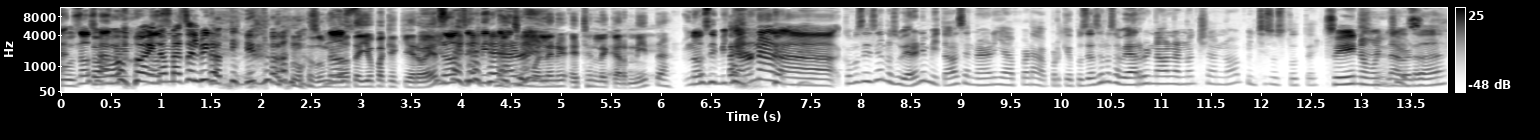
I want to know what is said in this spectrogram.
el nos susto. Ay, nos- nomás el virotito. Nomás un Nos- virote, ¿yo para qué quiero eso? Nos invitaron, Échenle, échenle carnita. nos invitaron a, ¿cómo se dice? Nos hubieran invitado a cenar ya para, porque pues ya se nos había arruinado la noche, ¿no? Pinche sustote. Sí, no Sí. manches. La verdad.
